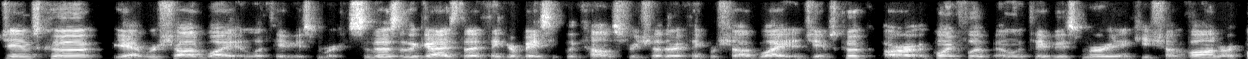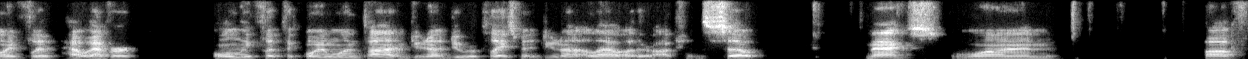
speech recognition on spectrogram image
James Cook, yeah, Rachaad White and Latavius Murray. So those are the guys that I think are basically comps for each other. I think Rachaad White and James Cook are a coin flip, and Latavius Murray and Ke'Shawn Vaughn are a coin flip. However, only flip the coin one time. Do not do replacement. Do not allow other options. So max one off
